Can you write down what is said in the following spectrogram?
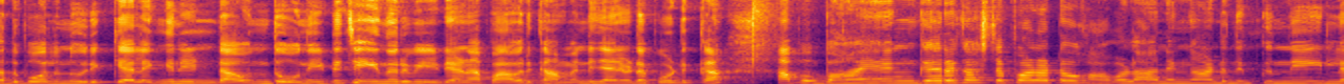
അതുപോലെ ഒന്ന് ഒരുക്കിയാൽ എങ്ങനെ ഉണ്ടാവും എന്ന് തോന്നിയിട്ട് ചെയ്യുന്ന ഒരു വീഡിയോ ആണ്. അപ്പോൾ ആ ഒരു കമന്റ് ഞാനിവിടെ കൊടുക്കാം. അപ്പോൾ ഭയങ്കര കഷ്ടപ്പാടാട്ടോ അവൾ അനങ്ങാണ്ട് നിൽക്കുന്നേ ഇല്ല.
